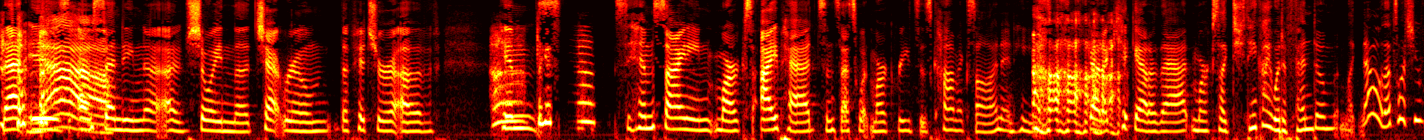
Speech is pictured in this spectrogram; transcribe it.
that is Yeah. I'm sending, uh, I'm showing the chat room the picture of him Look at that. s- him signing Mark's iPad since that's what Mark reads his comics on, and he got a kick out of that. Mark's like, "Do you think I would offend him?" I'm like, "No, that's what you."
